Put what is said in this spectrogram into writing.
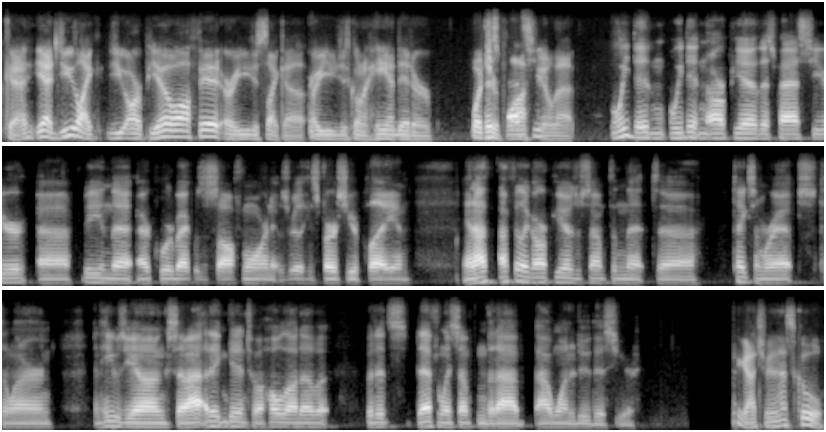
Okay. Yeah. Do you like do you RPO off it or are you just like a are you just gonna hand it or what's your philosophy year- on that? we didn't we didn't RPO this past year, uh, being that our quarterback was a sophomore and it was really his first year playing. And I, I feel like RPOs are something that uh, take some reps to learn. And he was young, so I, didn't get into a whole lot of it, but it's definitely something that I, I want to do this year. I got you, man. That's cool.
